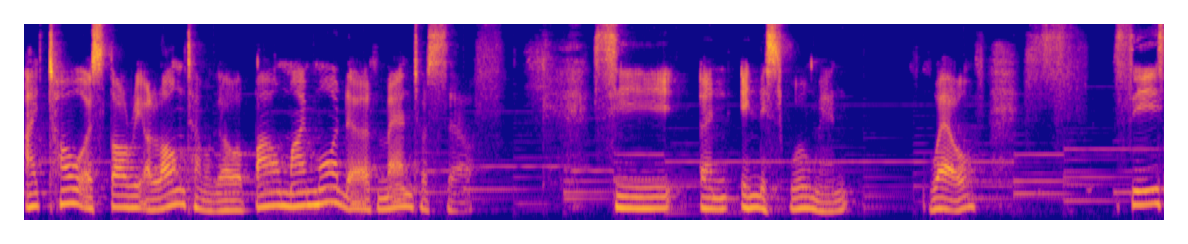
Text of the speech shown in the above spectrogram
I told a story a long time ago about my mother's mental self. She, an English woman, well, she's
